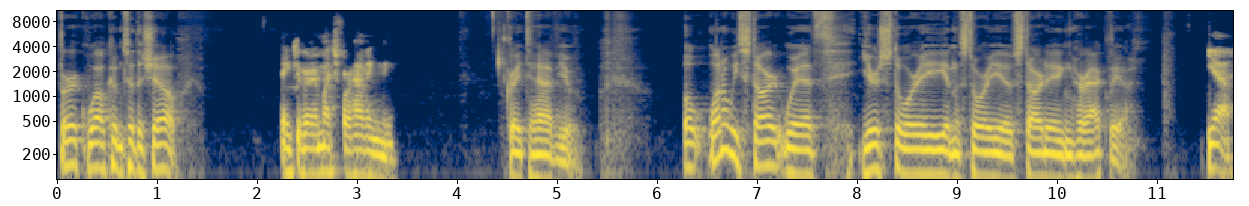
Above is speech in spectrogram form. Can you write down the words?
Berk, welcome to the show. Thank you very much for having me. Great to have you. Well, why don't we start with your story and the story of starting Heraclea? Yeah,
